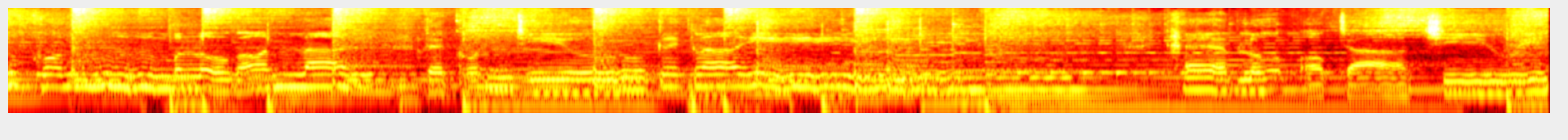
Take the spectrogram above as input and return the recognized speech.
ทุกคนบนโลกออนไลน์ แต่คนที่อยู่ใกล้ๆ บลบออกจากชีวิต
